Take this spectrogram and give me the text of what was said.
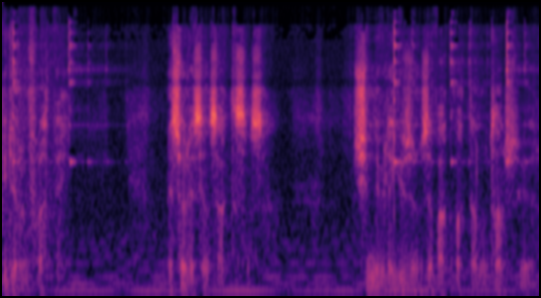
Biliyorum Fırat Bey. Ne söyleseniz haklısınız. Şimdi bile yüzünüze bakmaktan utanç duyuyorum.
